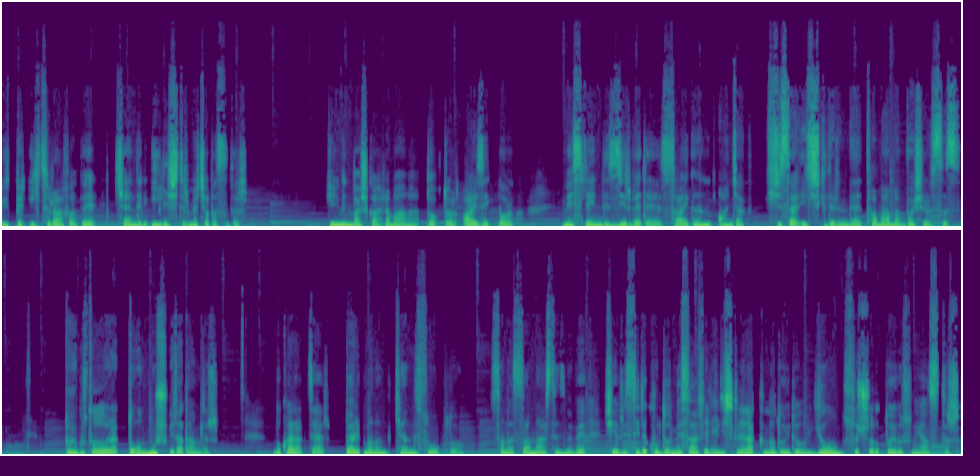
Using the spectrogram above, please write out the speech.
büyük bir itirafı ve kendini iyileştirme çabasıdır. Filmin baş kahramanı Doktor Isaac Borg mesleğinde zirvede, saygın ancak kişisel ilişkilerinde tamamen başarısız, duygusal olarak donmuş bir adamdır. Bu karakter Bergman'ın kendi soğukluğu, sanatsal narsizmi ve çevresiyle kurduğu mesafeli ilişkiler hakkında duyduğu yoğun suçluluk duygusunu yansıtır.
